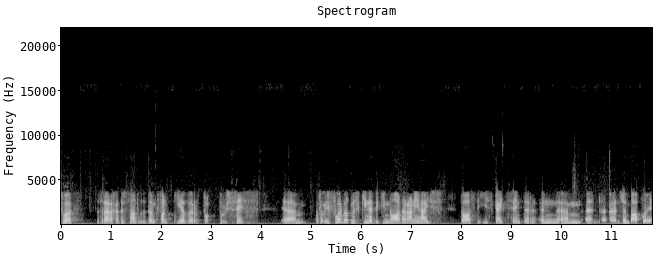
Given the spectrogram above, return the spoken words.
So Dit is regtig interessant om te dink van kewer tot proses. Ehm um, 'n voorbeeld miskien 'n bietjie nader aan die huis. Daar's die Eastgate Center in ehm um, in in Zimbabwe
